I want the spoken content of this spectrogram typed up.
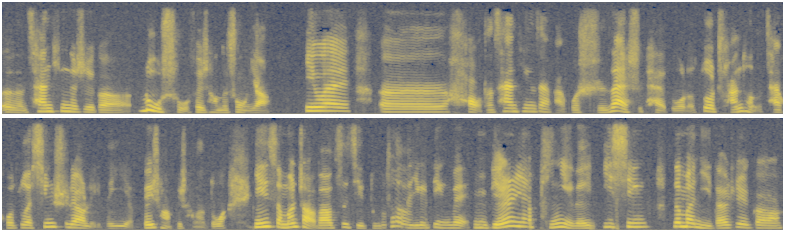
呃，餐厅的这个路数非常的重要，因为呃，好的餐厅在法国实在是太多了，做传统的菜或做新式料理的也非常非常的多。你怎么找到自己独特的一个定位？你别人要评你为一星，那么你的这个。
